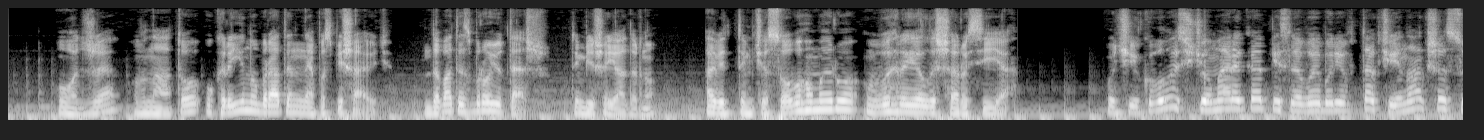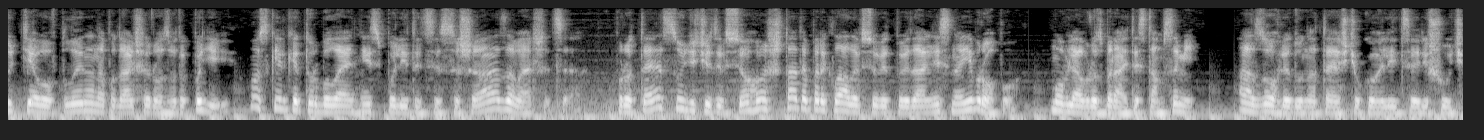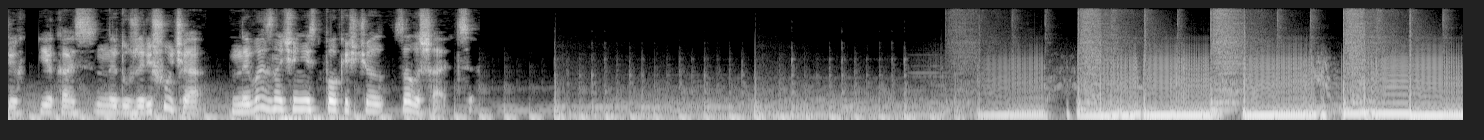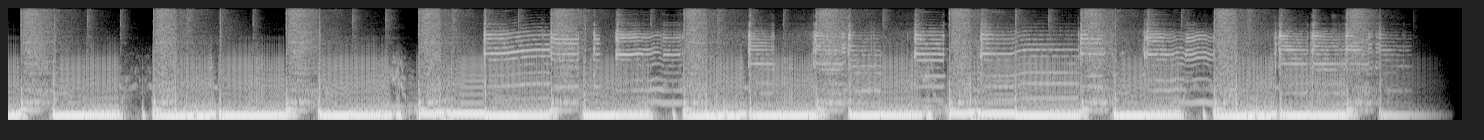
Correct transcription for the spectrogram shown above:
Отже, в НАТО Україну брати не поспішають, давати зброю теж, тим більше ядерну. А від тимчасового миру виграє лише Росія. Очікувалось, що Америка після виборів так чи інакше суттєво вплине на подальший розвиток подій, оскільки турбулентність в політиці США завершиться. Проте, судячи зі всього, Штати переклали всю відповідальність на Європу, мовляв, розбирайтесь там самі. А з огляду на те, що коаліція рішучих якась не дуже рішуча, невизначеність поки що залишається.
